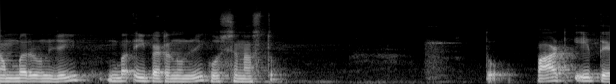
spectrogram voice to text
নাম্বার অনুযায়ী বা এই প্যাটার্ন অনুযায়ী কোশ্চেন আসতো। তো পার্ট এতে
